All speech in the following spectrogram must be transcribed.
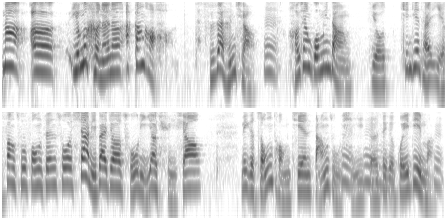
那呃，有没有可能呢？啊，刚好好，实在很巧。嗯，好像国民党有今天才也放出风声，说下礼拜就要处理，要取消那个总统兼党主席的这个规定嘛。嗯，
